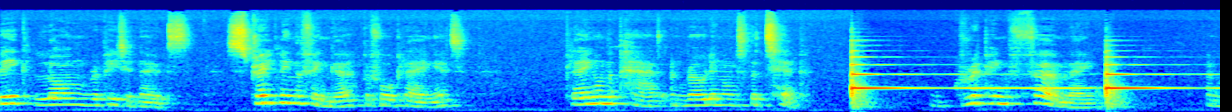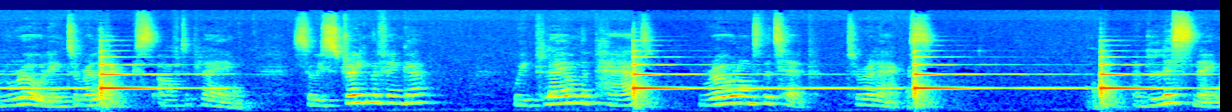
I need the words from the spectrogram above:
Big, long, repeated notes. Straightening the finger before playing it, playing on the pad and rolling onto the tip, gripping firmly and rolling to relax after playing. So we straighten the finger, we play on the pad, roll onto the tip to relax. And listening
